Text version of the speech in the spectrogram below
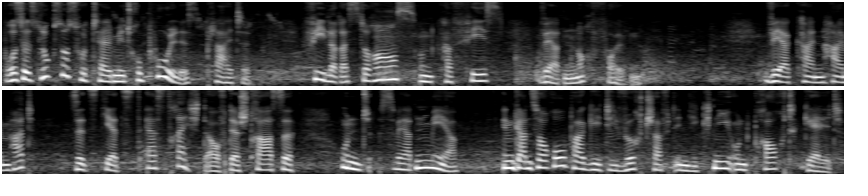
Brüssels Luxushotel Metropol ist pleite. Viele Restaurants und Cafés werden noch folgen. Wer kein Heim hat, sitzt jetzt erst recht auf der Straße. Und es werden mehr. In ganz Europa geht die Wirtschaft in die Knie und braucht Geld.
